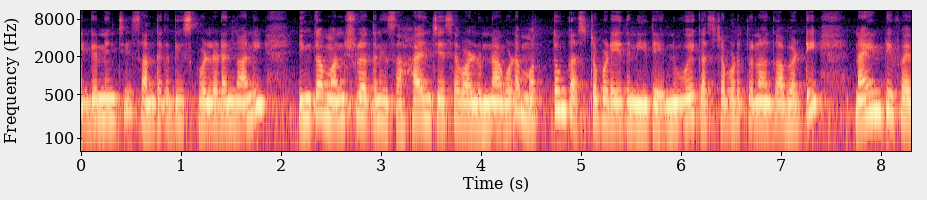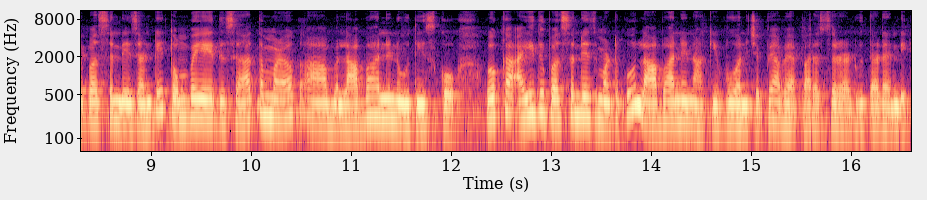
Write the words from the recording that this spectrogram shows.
దగ్గర నుంచి సంతకు తీసుకువెళ్ళడం కానీ ఇంకా మనుషులు అతనికి సహాయం చేసే వాళ్ళు ఉన్నా కూడా మొత్తం కష్టపడేది నీదే. నువ్వే కష్టపడుతున్నావు కాబట్టి నైంటీ ఫైవ్ పర్సెంటేజ్ అంటే తొంభై ఐదు శాతం ఆ లాభాన్ని నువ్వు తీసుకో. ఒక ఐదు పర్సెంటేజ్ మటుకు లాభాన్ని నాకు ఇవ్వు అని చెప్పి ఆ వ్యాపారస్తుడు అడుగుతాడండి.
